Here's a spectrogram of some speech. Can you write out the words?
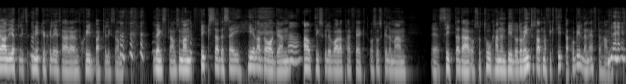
hade jättemycket gelé, så här en skidbacke liksom, längst fram. Så man fixade sig hela dagen, Ja. allting skulle vara perfekt och så skulle man eh, sitta där och så tog han en bild och det var inte så att man fick titta på bilden efterhand, Nej.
